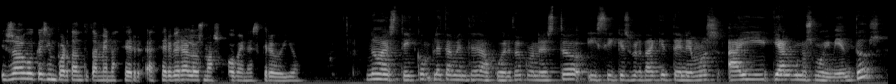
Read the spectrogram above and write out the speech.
Eso es algo que es importante también hacer, hacer ver a los más jóvenes, creo yo. No, estoy completamente de acuerdo con esto y sí que es verdad que tenemos, hay ya algunos movimientos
